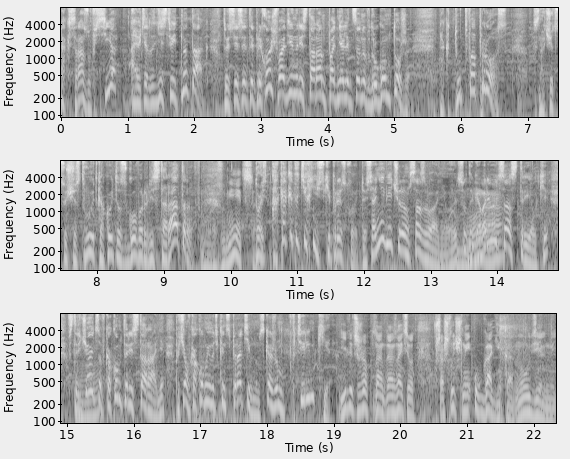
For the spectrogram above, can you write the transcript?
Как сразу все? А ведь это действительно так. То есть, если ты приходишь в один ресторан, подняли цены, в другом тоже. Так тут вопрос. Значит, существует какой-то сговор рестораторов? Разумеется. То есть, а как это технически происходит? То есть они вечером созваниваются, договариваются о стрелке, встречаются в каком-то ресторане, причем в каком-нибудь конспиративном, скажем, в теремке. Или же, знаете, вот в шашлычной у Гагика, на удельный.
